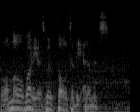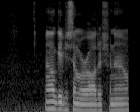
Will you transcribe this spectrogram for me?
or more warriors will fall to the elements. I'll give you some marauders for now.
